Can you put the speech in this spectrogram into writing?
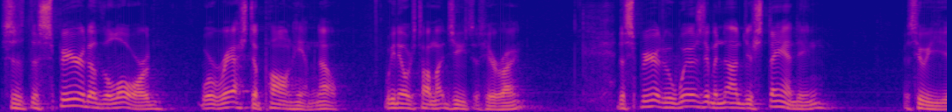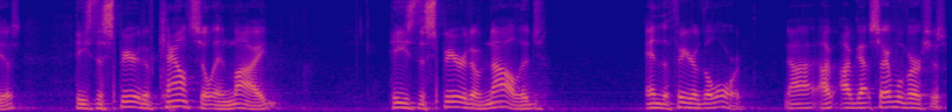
says, The Spirit of the Lord will rest upon him. No, we know he's talking about Jesus here, right? The spirit of wisdom and understanding is who he is. He's the spirit of counsel and might. He's the spirit of knowledge and the fear of the Lord. Now, I've got several verses,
